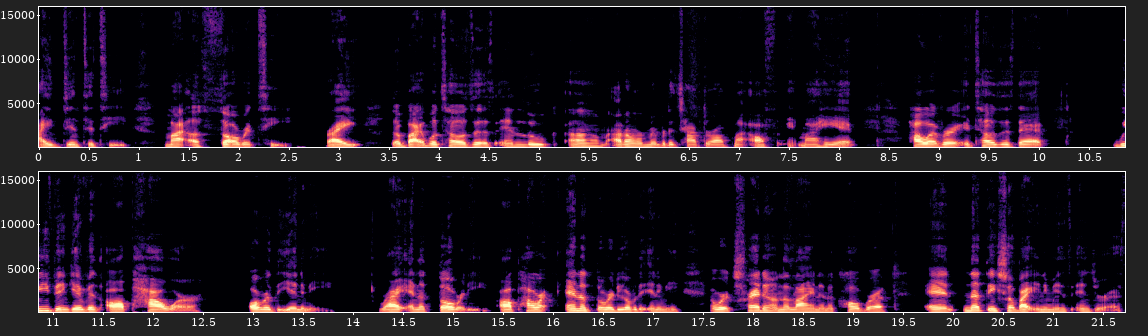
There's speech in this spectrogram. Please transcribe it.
identity, my authority, right? The Bible tells us in Luke, um, I don't remember the chapter off my off my head. However, it tells us that we've been given all power over the enemy, right? And authority, all power and authority over the enemy. And we're treading on the lion and the cobra, and nothing shall by any means injure us.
